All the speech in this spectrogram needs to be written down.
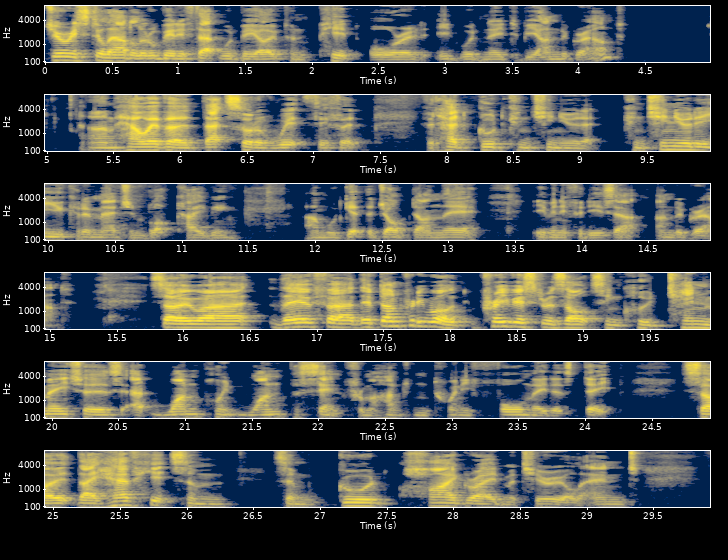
jury's still out a little bit if that would be open pit or it, it would need to be underground. Um, however, that sort of width, if it if it had good continuity, continuity you could imagine block caving um, would get the job done there, even if it is out underground. So uh, they've uh, they've done pretty well. Previous results include 10 meters at 1.1 percent from 124 meters deep. So they have hit some some good high grade material and.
